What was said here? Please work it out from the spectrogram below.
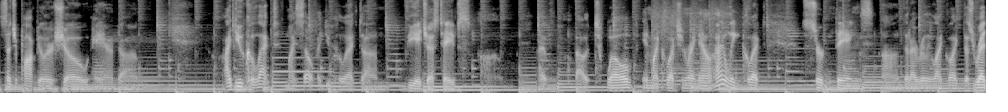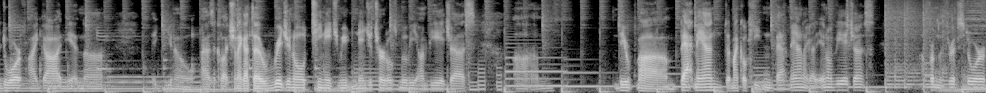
such a popular show and um, I do collect myself. I do collect um, VHS tapes. Um, I have about 12 in my collection right now. I only collect certain things uh, that I really like, like this Red Dwarf I got in, uh, you know, as a collection. I got the original Teenage Mutant Ninja Turtles movie on VHS. Um, the uh, Batman, the Michael Keaton Batman, I got it on VHS uh, from the thrift store.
